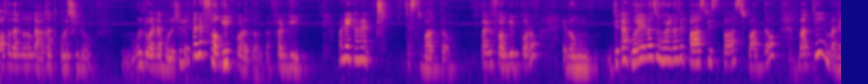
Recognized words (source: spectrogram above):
কথা দ্বারা তোমাকে আঘাত করেছিল। উল্টো পাল্টা বলেছিল। এখানে ফগিভ করা দরকার ফরগিভ মানে এখানে জাস্ট বাদ দাও। তাকে ফরগিভ করো এবং যেটা হয়ে গেছে হয়ে গেছে পাস্ট ইজ পাস্ট বাদ দাও। বাদ দিয়ে মানে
